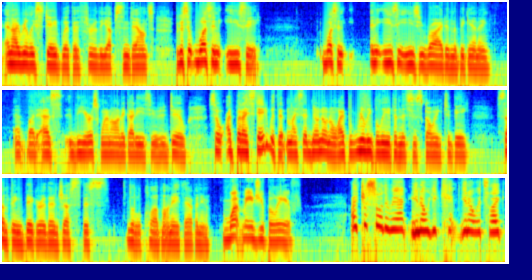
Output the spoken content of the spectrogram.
and I really stayed with it through the ups and downs because it wasn't easy. It wasn't an easy, easy ride in the beginning. But as the years went on, it got easier to do. So, I, but I stayed with it, and I said, no, no, no. I really believe, and this is going to be something bigger than just this little club on 8th Avenue. What made you believe? I just saw the react. You know, you can't, you know, it's like,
